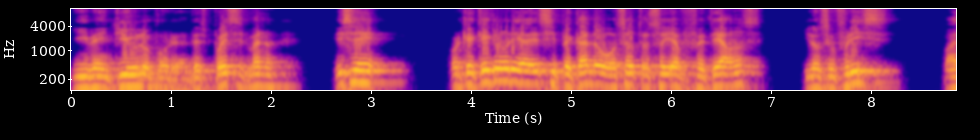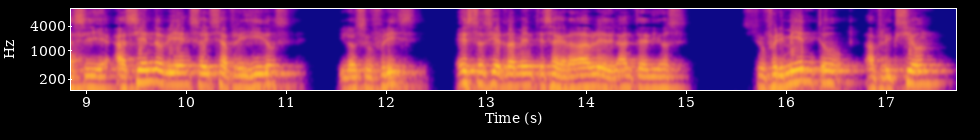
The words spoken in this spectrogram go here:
y 21 por después, hermano, dice, porque qué gloria es si pecando vosotros sois afeteados y lo sufrís, mas si haciendo bien sois afligidos y lo sufrís. Esto ciertamente es agradable delante de Dios. Sufrimiento, aflicción,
